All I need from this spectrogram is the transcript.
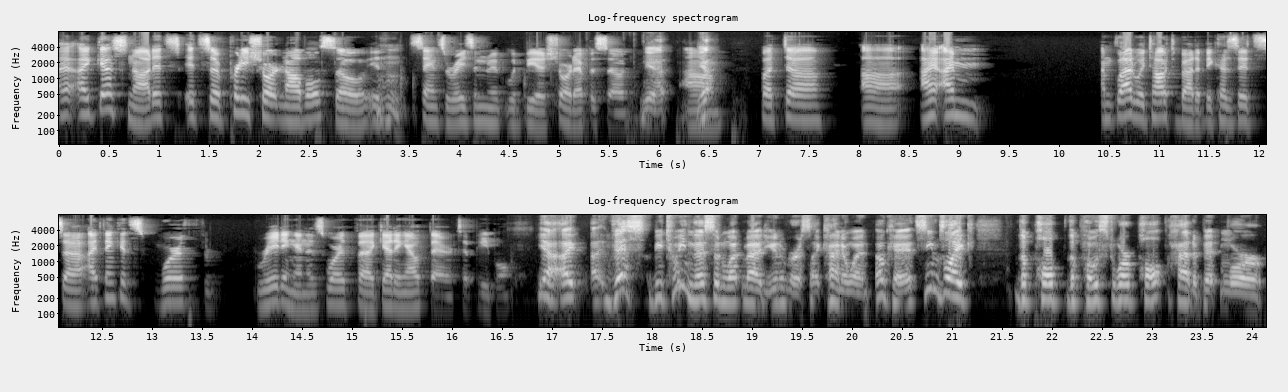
I, I guess not. It's it's a pretty short novel, so it Mhm. stands to reason it would be a short episode. Yeah. Um, Yeah. But uh, uh, I, I'm I'm glad we talked about it because it's uh, I think it's worth reading and it's worth uh, getting out there to people. Yeah, I, I this between this and What Mad Universe, I kind of went, okay, it seems like the pulp, the post-war pulp, had a bit more,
